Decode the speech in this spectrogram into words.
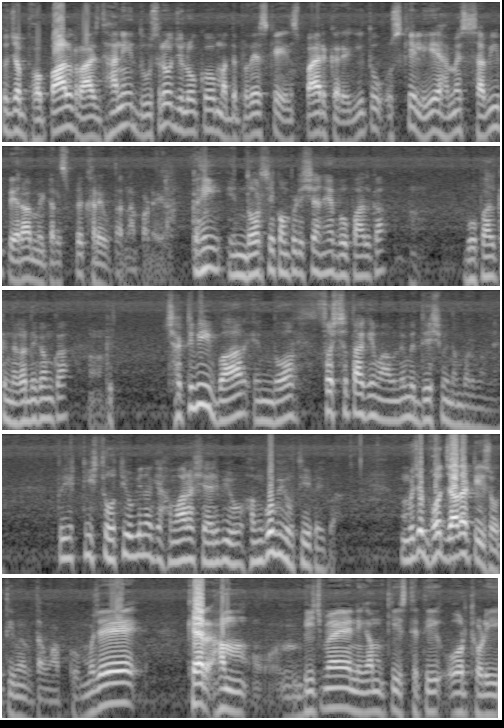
तो जब भोपाल राजधानी दूसरों ज़िलों को मध्य प्रदेश के इंस्पायर करेगी तो उसके लिए हमें सभी पैरामीटर्स पे खड़े उतरना पड़ेगा। कहीं इंदौर से कंपटीशन है भोपाल का? भोपाल के नगर निगम का? हाँ। कि छठवीं बार इंदौर स्वच्छता के मामले में देश में नंबर वन है। तो ये टीस तो होती होगी ना कि हमारा शहर भी हो हमको भी होती है कई बार। मुझे बहुत ज़्यादा टीस होती है मैं बताऊँ आपको। मुझे खैर हम बीच में निगम की स्थिति और थोड़ी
